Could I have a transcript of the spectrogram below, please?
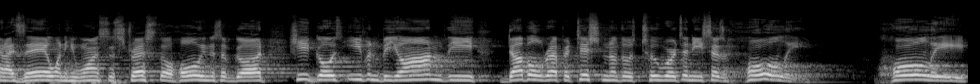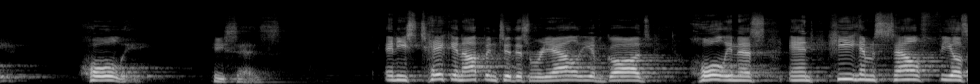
And Isaiah, when he wants to stress the holiness of God, he goes even beyond the double repetition of those two words and he says, Holy, holy, holy, he says. And he's taken up into this reality of God's holiness, and he himself feels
